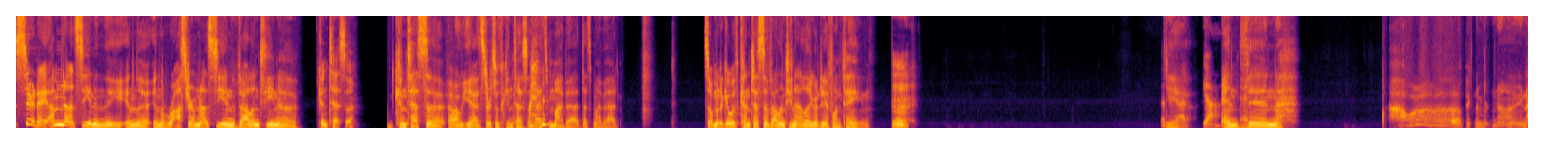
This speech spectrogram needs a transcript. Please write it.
Sarah Day, I'm not seeing in the in the in the roster. I'm not seeing Valentina Contessa. Contessa. Oh yeah, it starts with Contessa. That's my bad. That's my bad. So I'm gonna go with Contessa Valentina Allegra de Fontaine. Mm. Yeah. Yeah. And okay. then oh, uh, pick number nine.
